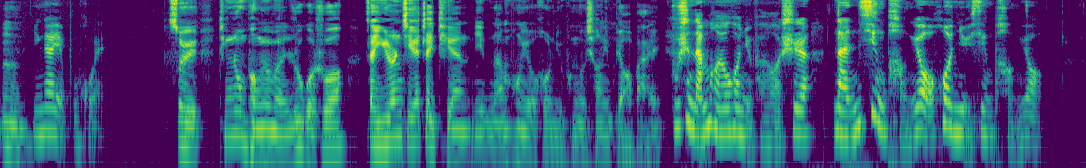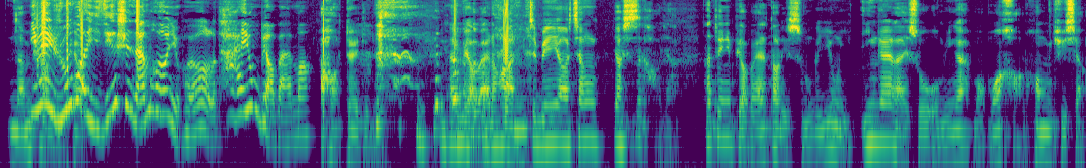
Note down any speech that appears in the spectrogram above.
嗯应该也不会。所以听众朋友们，如果说在愚人节这天，你的男朋友或女朋友向你表白，不是男朋友或女朋友，是男性朋友或女性朋友。男因为如果已经是男朋友女朋友了，他还用表白吗？哦，对对对，男 表白的话，你这边要相要思考一下，他对你表白的到底是什么个用意？应该来说，我们应该往往好的方面去想，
